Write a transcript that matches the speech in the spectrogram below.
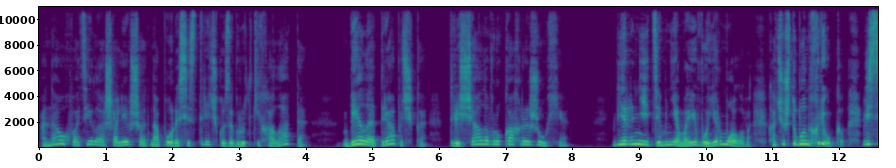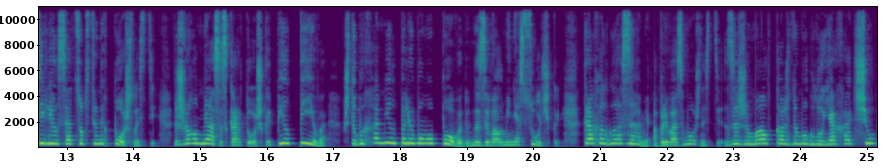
Она ухватила ошалевшую от напора сестричку за грудки халата. Белая тряпочка трещала в руках рыжухи. Верните мне моего Ермолова. Хочу, чтобы он хрюкал, веселился от собственных пошлостей, жрал мясо с картошкой, пил пиво, чтобы хамил по любому поводу, называл меня сучкой, трахал глазами, а при возможности зажимал в каждом углу. Я хочу...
